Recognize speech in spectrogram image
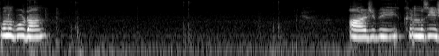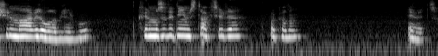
Bunu buradan RGB kırmızı, yeşil, mavi de olabilir bu. Kırmızı dediğimiz takdirde bakalım. Evet,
